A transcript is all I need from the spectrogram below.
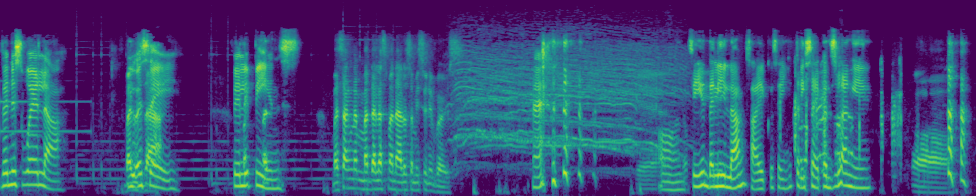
Venezuela, Bansa. USA, Philippines. Bansang na, madalas manalo sa Miss Universe. Yeah. Oh, see, yun, dali lang. Sabi ko sa inyo, 3 seconds lang eh. Oh.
